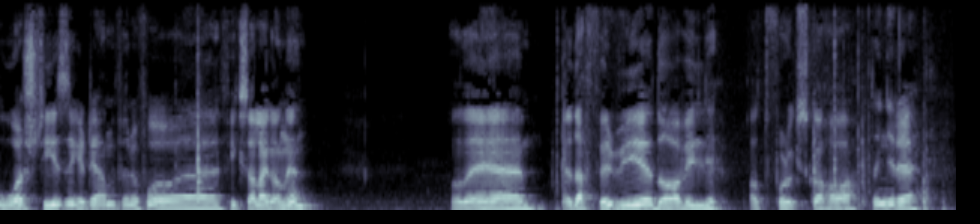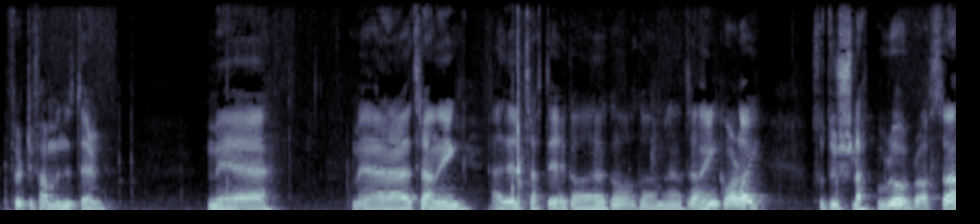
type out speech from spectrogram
års tid sikkert igjen for å få eh, fiksa leggene dine. Og det er derfor vi da vil at folk skal ha den 45-minutteren med, med trening, eller 30 hva, hva, hva med trening hver dag, så du slipper å bli overbelasta.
